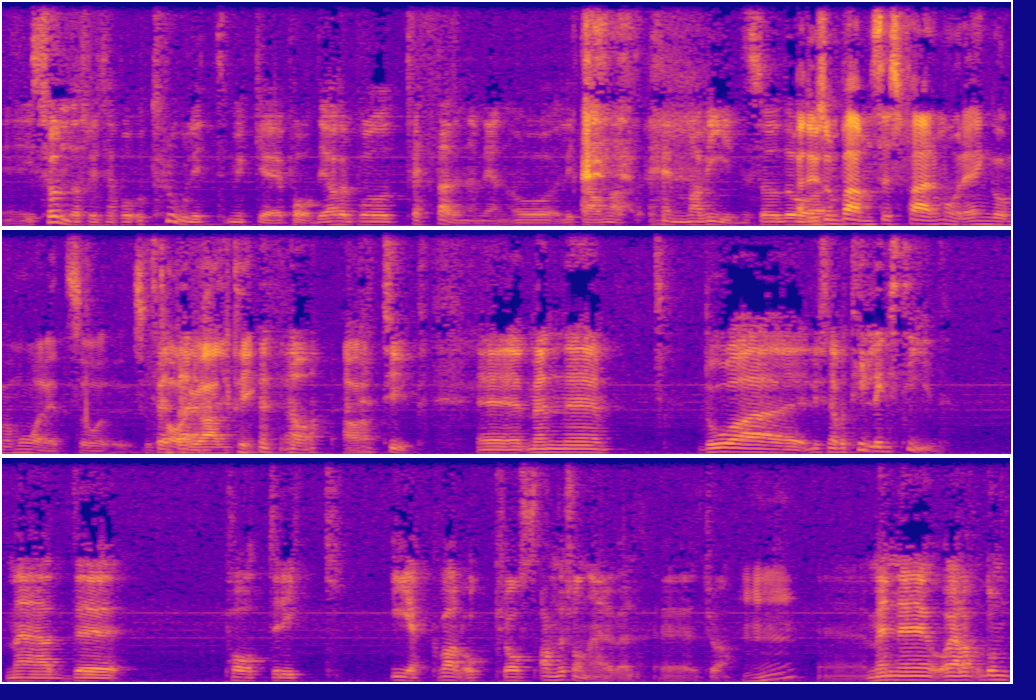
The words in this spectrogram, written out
Eh, I söndags lyssnade jag på otroligt mycket podd. Jag höll på att tvätta det nämligen och lite annat hemma vid. Så då... Ja, du är som Bamses farmor, en gång om året så, så tar du allting. ja, Ja. typ. Eh, men eh, då eh, lyssnade jag på tilläggstid med eh, Patrik Ekvall och Claes Andersson är det väl, eh, tror jag. Mm. Eh, Men eh, och alla, de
